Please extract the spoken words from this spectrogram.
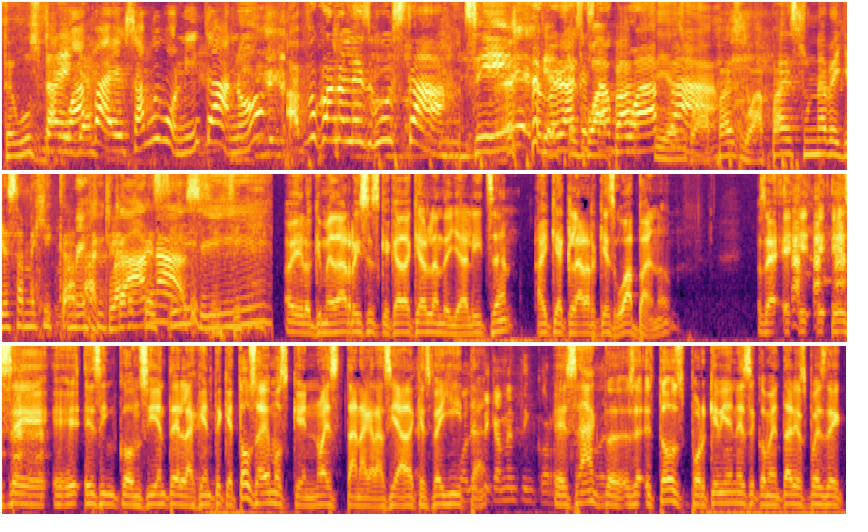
¿Te gusta Está ella? guapa, está muy bonita, ¿no? ¿A poco no les gusta? Sí, ¿Verdad es que guapa. está guapa? Sí, es guapa, es guapa. Es una belleza mexicana. Mexicana, claro que sí, sí, sí. sí. Oye, lo que me da risa es que cada que hablan de Yalitza, hay que aclarar que es guapa, ¿no? O sea, e- e- e- ese es inconsciente de la gente que todos sabemos que no es tan agraciada, que es bellita. Políticamente incorrecto. Exacto. O sea, todos, ¿por qué viene ese comentario después de,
